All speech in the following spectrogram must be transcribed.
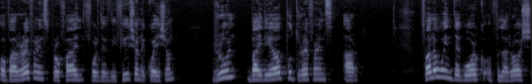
of a reference profile for the diffusion equation ruled by the output reference R. Following the work of Laroche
